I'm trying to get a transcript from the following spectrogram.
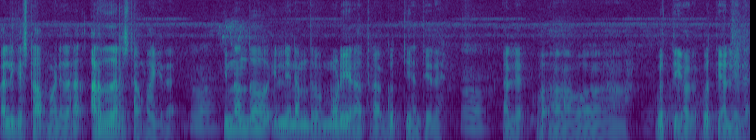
ಅಲ್ಲಿಗೆ ಸ್ಟಾಪ್ ಮಾಡಿದ್ದಾರೆ ಅರ್ಧದಲ್ಲಿ ಸ್ಟಾಪ್ ಆಗಿದೆ. ಇನ್ನೊಂದು ಇಲ್ಲಿ ನಮ್ಮದು ಮೂಡಿಗೆರೆ ಹತ್ರ ಗುತ್ತಿ ಅಂತಿದೆ ಅಲ್ಲಿ ಗುತ್ತಿ ಗುತ್ತಿ ಅಲ್ಲಿದೆ.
